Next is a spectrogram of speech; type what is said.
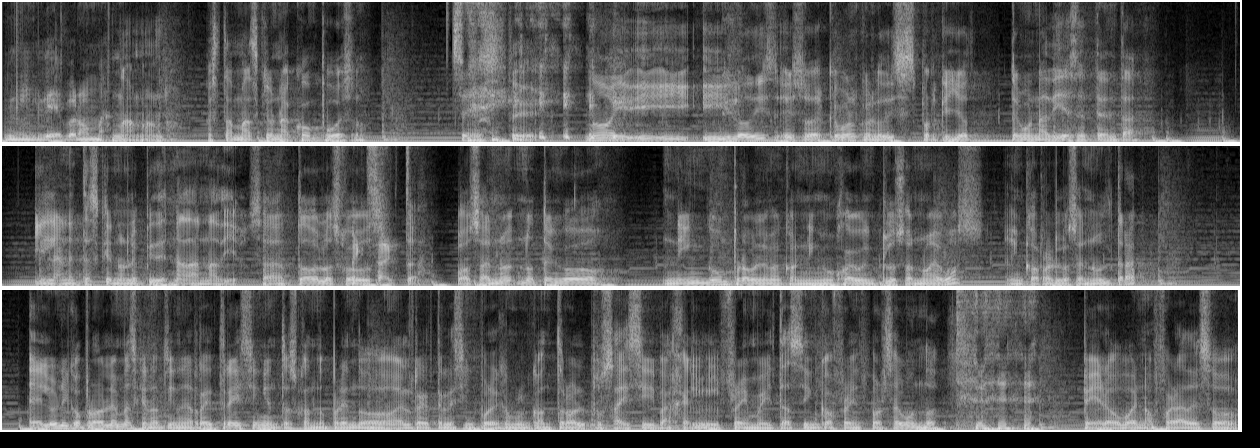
ni de broma. No, no, no. Cuesta más que una compu eso. Sí. Este, no, y, lo dices, eso, qué bueno que lo dices, porque yo tengo una 1070 y la neta es que no le pide nada a nadie. O sea, todos los juegos. Exacto. O sea, no, no tengo ningún problema con ningún juego, incluso nuevos, en correrlos en ultra. El único problema es que no tiene ray tracing, entonces cuando prendo el ray tracing, por ejemplo, en control, pues ahí sí baja el frame rate a 5 frames por segundo. Pero bueno, fuera de eso,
